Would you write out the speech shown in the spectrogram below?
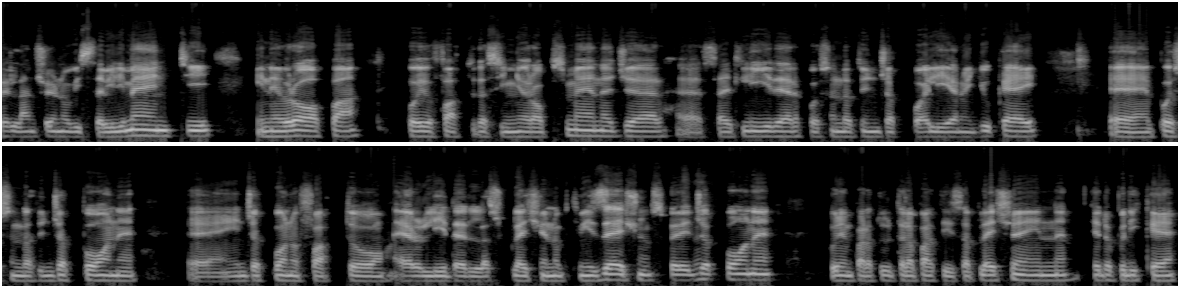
per il lancio di nuovi stabilimenti in Europa. Poi ho fatto da senior ops manager, eh, site leader, poi sono andato in Giappone, lì ero in UK, eh, poi sono andato in Giappone, eh, in Giappone ho fatto, ero leader della supply chain optimization per il Giappone, poi ho imparato tutta la parte di supply chain e dopodiché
